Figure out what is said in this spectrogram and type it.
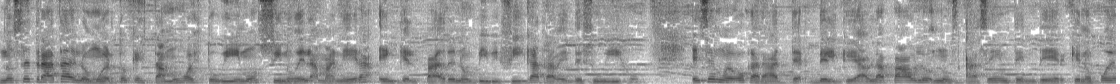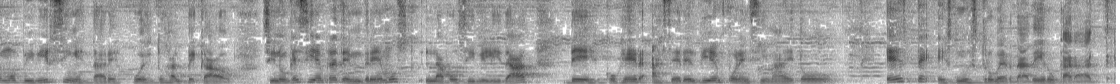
No se trata de lo muerto que estamos o estuvimos, sino de la manera en que el Padre nos vivifica a través de su Hijo. Ese nuevo carácter del que habla Pablo nos hace entender que no podemos vivir sin estar expuestos al pecado, sino que siempre tendremos la posibilidad de escoger hacer el bien por encima de todo. Este es nuestro verdadero carácter.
